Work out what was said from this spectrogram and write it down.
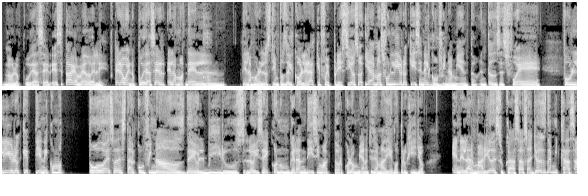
no lo pude hacer. Ese todavía me duele. Pero bueno, pude hacer el amor del, el amor en los tiempos del cólera, que fue precioso. Y además fue un libro que hice en el confinamiento. Entonces fue, fue un libro que tiene como todo eso de estar confinados, del virus, lo hice con un grandísimo actor colombiano que se llama Diego Trujillo en el armario de su casa. O sea, yo desde mi casa,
